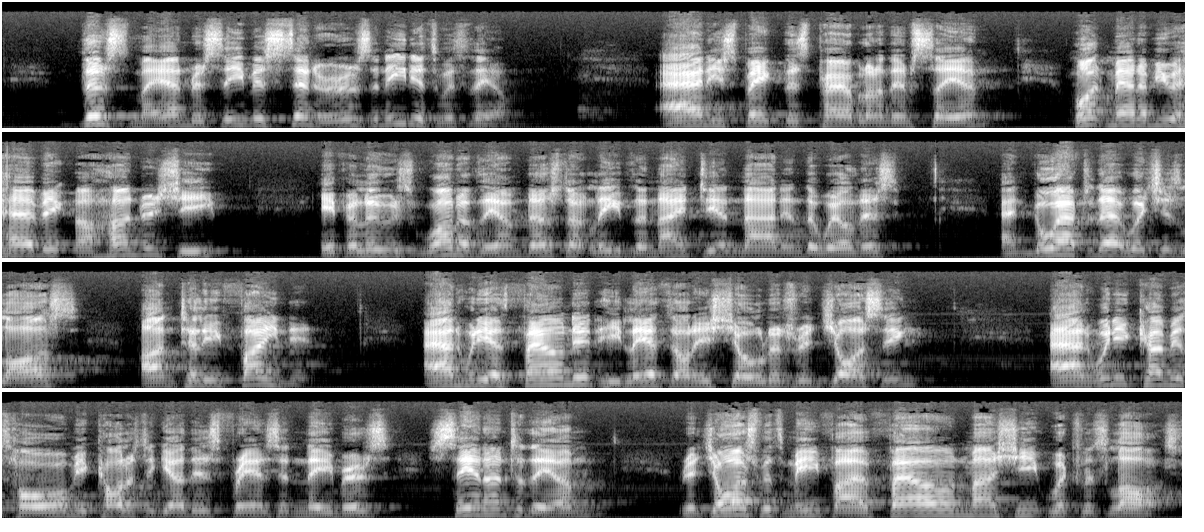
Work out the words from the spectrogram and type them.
This man receiveth sinners and eateth with them. And he spake this parable unto them, saying, What man of you having a hundred sheep, if he lose one of them, does not leave the ninety and nine in the wilderness, and go after that which is lost until he find it. And when he hath found it, he layeth on his shoulders, rejoicing. And when he cometh home, he calleth together his friends and neighbors, saying unto them, Rejoice with me, for I have found my sheep which was lost.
